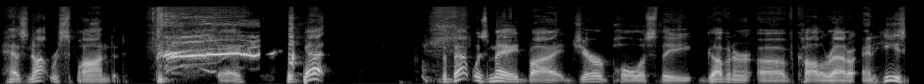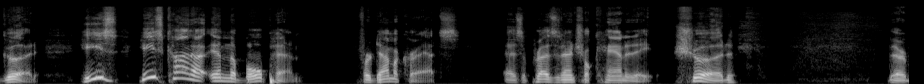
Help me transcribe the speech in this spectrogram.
has not responded. Okay. the bet the bet was made by Jared Polis, the governor of Colorado, and he's good. He's he's kind of in the bullpen for Democrats as a presidential candidate. Should there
